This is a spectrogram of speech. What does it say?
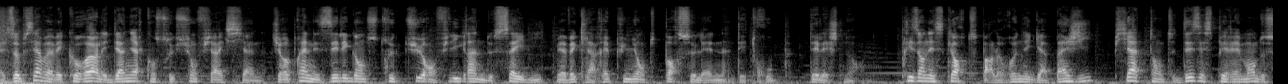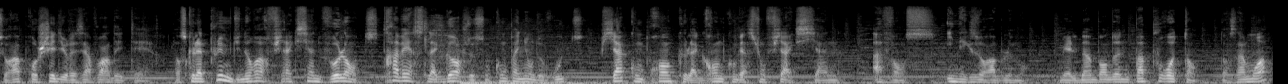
Elles observent avec horreur les dernières constructions phyrexianes, qui reprennent les élégantes structures en filigrane de Saïli, mais avec la répugnante porcelaine des troupes d'Eleshnorn. Prise en escorte par le renégat Baji, Pia tente désespérément de se rapprocher du réservoir des terres. Lorsque la plume d'une horreur phyrexiane volante traverse la gorge de son compagnon de route, Pia comprend que la grande conversion phyrexiane avance inexorablement. Mais elle n'abandonne pas pour autant. Dans un mois,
